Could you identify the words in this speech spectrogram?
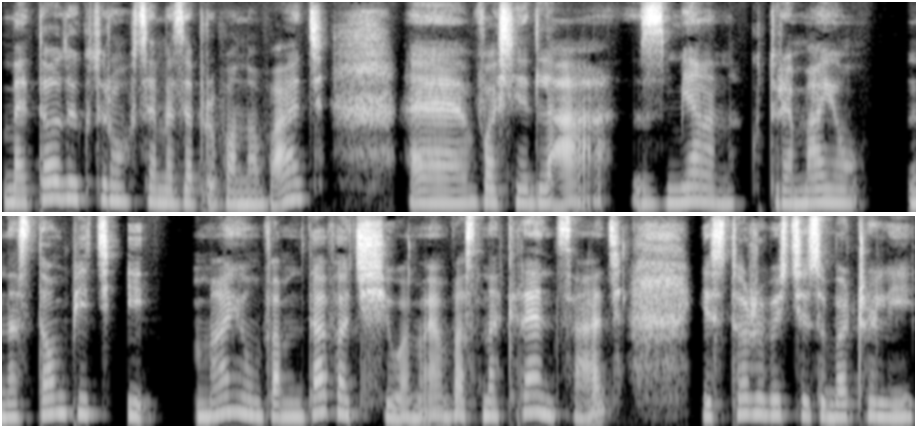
metody, którą chcemy zaproponować, e, właśnie dla zmian, które mają nastąpić i mają Wam dawać siłę, mają Was nakręcać, jest to, żebyście zobaczyli,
